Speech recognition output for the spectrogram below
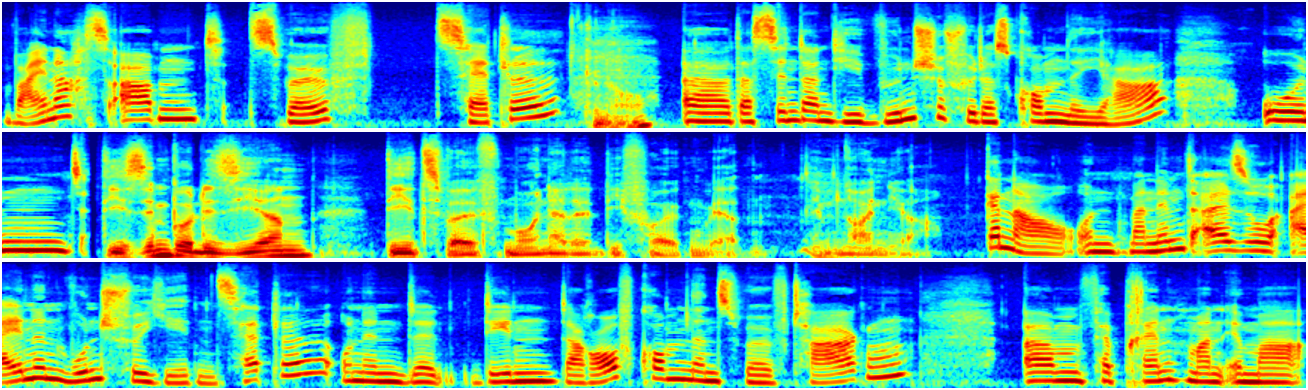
Weihnachtsabend zwölf Zettel. Genau. Äh, das sind dann die Wünsche für das kommende Jahr. Und die symbolisieren die zwölf Monate, die folgen werden im neuen Jahr. Genau, und man nimmt also einen Wunsch für jeden Zettel und in de den daraufkommenden zwölf Tagen ähm, verbrennt man immer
